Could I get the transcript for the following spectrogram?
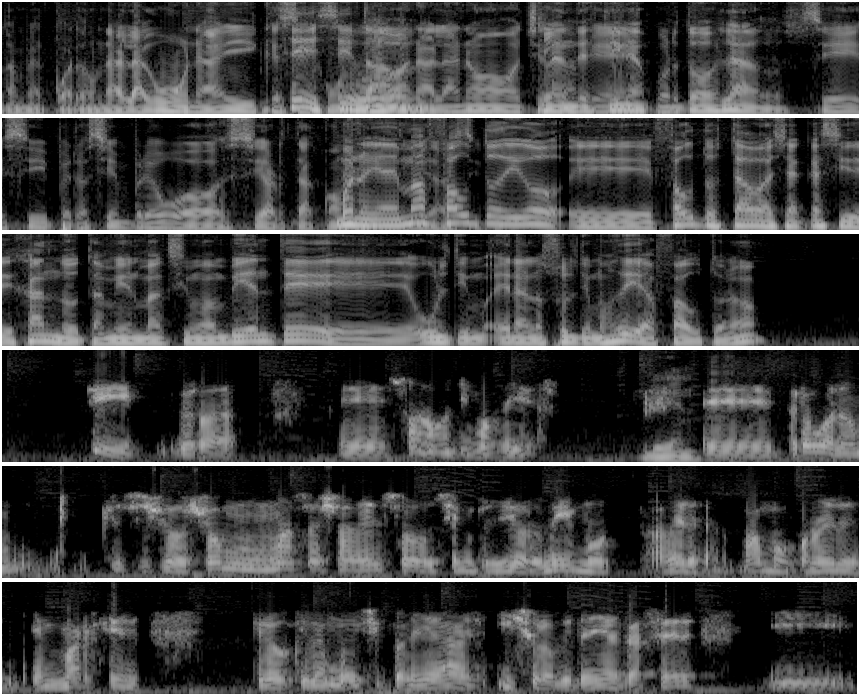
No me acuerdo, una laguna ahí que Sí, se sí, juntaban hubo a la noche. Clandestinas también. por todos lados. Sí, sí, pero siempre hubo cierta Bueno, y además Fauto, digo, eh, Fauto estaba ya casi dejando también Máximo Ambiente, eh, último, eran los últimos días, Fauto, ¿no? Sí, verdad, eh, son los últimos días. Bien. Eh, pero bueno, qué sé yo, yo más allá de eso siempre digo lo mismo. A ver, vamos a poner en, en margen, creo que la municipalidad hizo lo que tenía que hacer y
